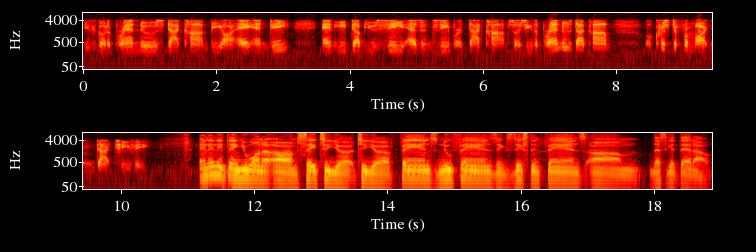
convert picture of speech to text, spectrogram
you can go to brandnewz.com, B-R-A-N-D. N-E-W-Z as in zebra.com. So it's either brandnewz.com or ChristopherMartin.tv and anything you want to um, say to your to your fans, new fans, existing fans, um, let's get that out.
